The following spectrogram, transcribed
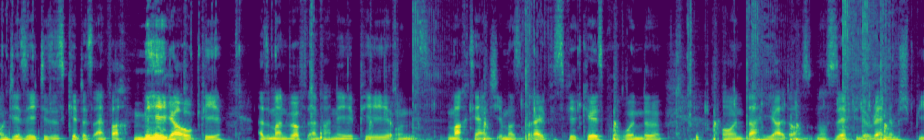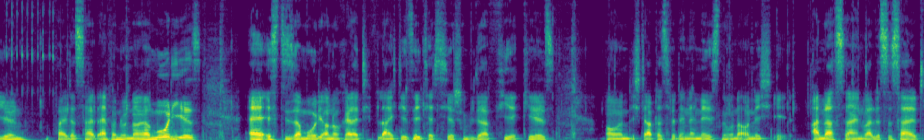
Und ihr seht, dieses Kit ist einfach mega OP. Also man wirft einfach eine EP und macht hier eigentlich immer so drei bis vier Kills pro Runde. Und da hier halt auch noch sehr viele Random spielen, weil das halt einfach nur ein neuer Modi ist, äh, ist dieser Modi auch noch relativ leicht. Ihr seht jetzt hier schon wieder vier Kills. Und ich glaube, das wird in der nächsten Runde auch nicht anders sein, weil es ist halt,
